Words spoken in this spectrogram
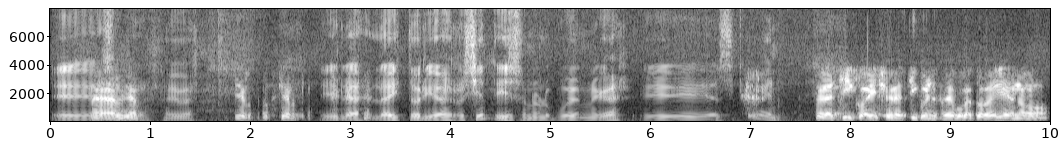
Eh, Ah, Cierto, cierto. Es la, la historia reciente y eso no lo pueden negar. Eh, así que bueno. Yo era chico ahí, yo era chico en esa época, todavía no...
